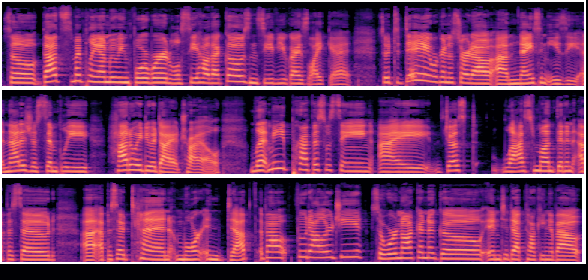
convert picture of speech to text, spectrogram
So that's my plan moving forward. We'll see how that goes and see if you guys like it. So today we're going to start out um, nice and easy and that is just simply how do i do a diet trial? Let me preface with saying i just last month did an episode, uh, episode 10, more in depth about food allergy. So we're not going to go into depth talking about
